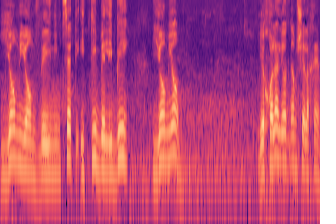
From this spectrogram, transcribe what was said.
יום-יום, והיא נמצאת איתי בליבי יום-יום. היא יכולה להיות גם שלכם.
